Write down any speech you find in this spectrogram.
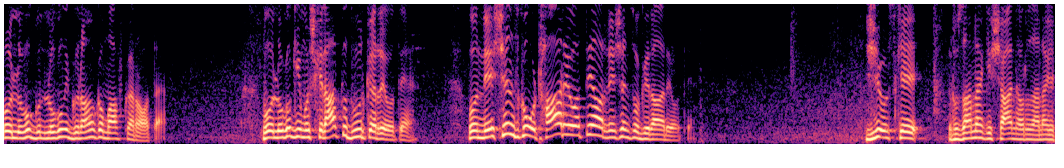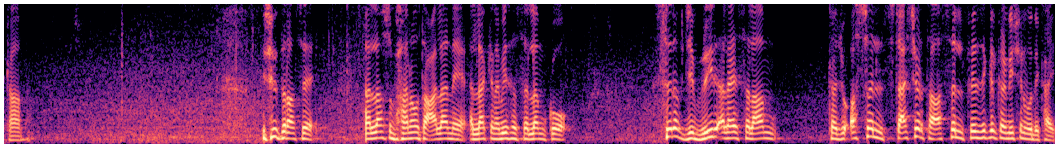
وہ لوگوں کے گناہوں کو معاف کر رہا ہوتا ہے۔ وہ لوگوں کی مشکلات کو دور کر رہے ہوتے ہیں۔ وہ نیشنز کو اٹھا رہے ہوتے ہیں اور نیشنز کو گرا رہے ہوتے ہیں۔ یہ اس کے روزانہ کی شان ہے اور روزانہ کے کام ہے۔ اسی طرح سے اللہ سبحانہ و تعالیٰ نے اللہ کے نبی صلی اللہ علیہ وسلم کو صرف جبریل علیہ السلام کا جو اصل سٹیچر تھا، اصل فزیکل کنڈیشن وہ دکھائی۔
